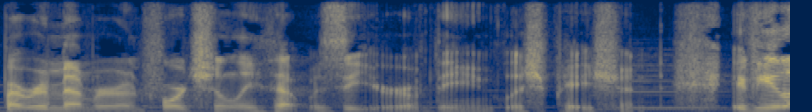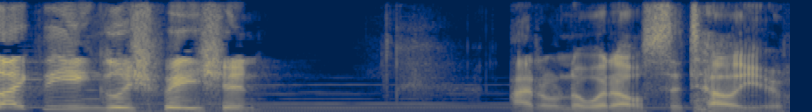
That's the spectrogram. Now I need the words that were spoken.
But remember, unfortunately, that was the year of the English patient. If you like the English patient, I don't know what else to tell you.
